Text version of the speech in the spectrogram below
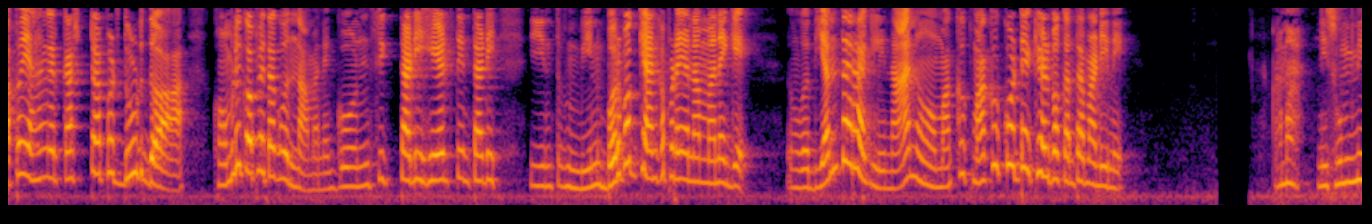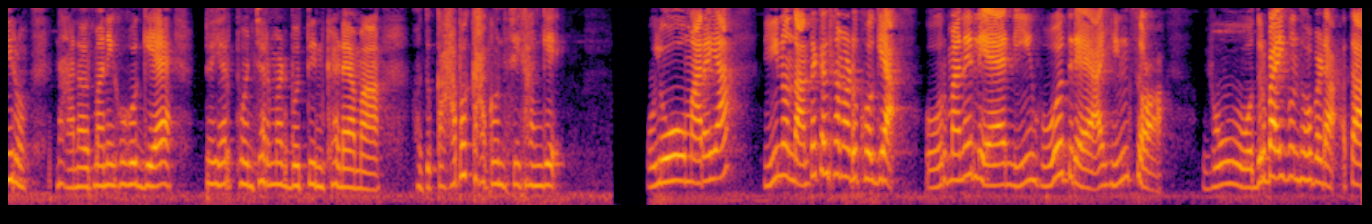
ಅಪ್ಪ ಹಂಗಾರೆ ಕಷ್ಟಪಟ್ಟು ದುಡ್ದು? ಕಂಬಳಿ ಕಪ್ಪೆ ತಗೊಂಡ್ ನಾ ಮನೆಗೆ ಗೊಂದ್ಸಿಗ್ ತಡಿ, ಹೇಳ್ತೀನಿ ತಡಿ. ಇಂತ ನೀನ್ ಬರ್ಬೇಕು ಅಂಕಪಡೆ ನಮ್ಮ ಮನೆಗೆ. ಅದು ಎಂತರಾಗ್ಲಿ ನಾನು ಮಕ್ಕಕ್ಕೆ ಮಕ್ಕಕ್ಕೆ ಕೊಟ್ಟೆ ಕೇಳ್ಬೇಕಂತ ಮಾಡೀನಿ. ಅಮ್ಮ, ನೀ ಸುಮ್ಮನಿರು ನಾನು ಅವ್ರ ಮನೆಗೆ ಹೋಗಿ ಟೈರ್ ಪಂಚರ್ ಮಾಡಿ ಬರ್ತೀನಿ ಕಣೆ ಅಮ್ಮ. ಅದು ಕಾಬಕ್ ಆಗೊಂದ್ಸಿಗ್ ಹಂಗೆ ಅಯ್ಯೋ ಮಾರಯ್ಯ, ನೀನೊಂದು ಅಂತ ಕೆಲಸ ಮಾಡೋಕೆ ಹೋಗ್ಯಾ? ಅವ್ರ ಮನೇಲಿ ನೀ ಹೋದ್ರೆ ಆ ಹಿಂಗ್ಸು? ಅಯ್ಯೋ, ಅದ್ರ ಬಾಯಿಗೆ ಒಂದು ಹೋಗಬೇಡ. ಆತಾ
